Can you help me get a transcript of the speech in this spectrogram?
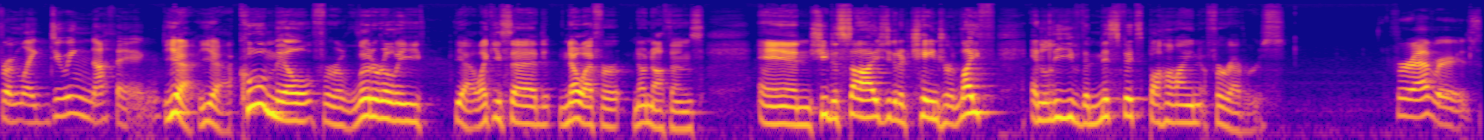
from like doing nothing. Yeah, yeah. Cool mill for literally, yeah, like you said, no effort, no nothings. And she decides she's gonna change her life and leave the misfits behind forevers. Forevers.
